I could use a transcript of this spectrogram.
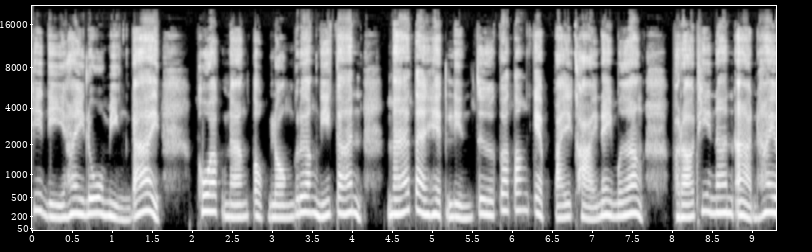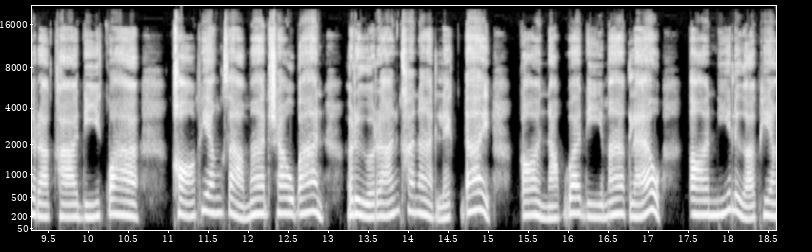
ที่ดีให้ลู่หมิงได้ พวกนางตกลงเรื่องนี้กัน แม้แต่เห็ดหลินจือก็ต้องเก็บไปขายในเมือง เพราะที่นั่นอาจให้ราคาดีกว่า ขอเพียงสามารถเช่าบ้าน หรือร้านขนาดเล็กได้ ก็นับว่าดีมากแล้ว ตอนนี้เหลือเพียง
